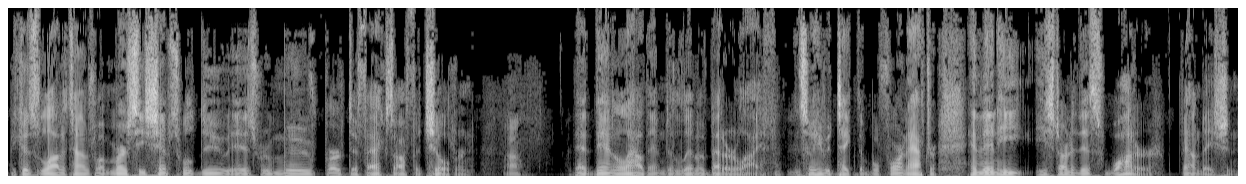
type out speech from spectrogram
because a lot of times what mercy ships will do is remove birth defects off of children Wow. that then allow them to live a better life. And so he would take the before and after. And then he, he started this water foundation.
